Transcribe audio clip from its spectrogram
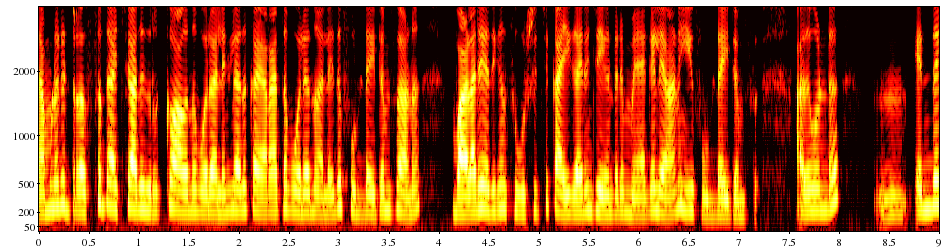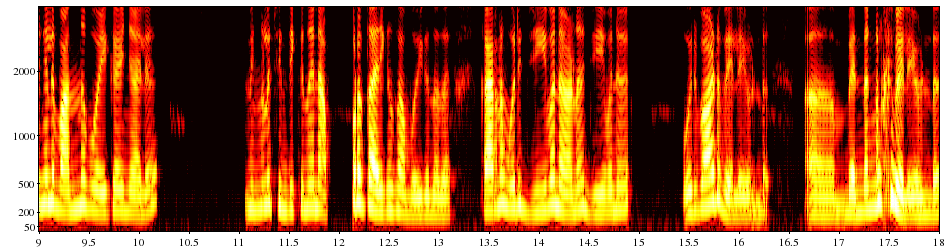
നമ്മളൊരു ഡ്രസ്സ് തയ്ച്ചാൽ അത് ഇറുക്കമാകുന്ന പോലെ അല്ലെങ്കിൽ അത് കയറാത്ത പോലെയൊന്നും അല്ല. ഇത് ഫുഡ് ഐറ്റംസ് ആണ് വളരെയധികം സൂക്ഷിച്ച് കൈകാര്യം ചെയ്യേണ്ട ഒരു മേഖലയാണ് ഈ ഫുഡ് ഐറ്റംസ്. അതുകൊണ്ട് എന്തെങ്കിലും വന്നു പോയി കഴിഞ്ഞാൽ നിങ്ങൾ ചിന്തിക്കുന്നതിന് അപ്പുറത്തായിരിക്കും സംഭവിക്കുന്നത്. കാരണം ഒരു ജീവനാണ് ജീവന് ഒരുപാട് വിലയുണ്ട്. ബന്ധങ്ങൾക്ക് വിലയുണ്ട്.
